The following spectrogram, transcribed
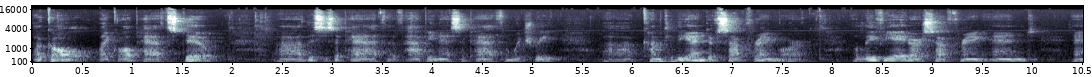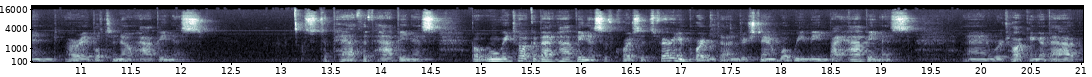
a goal, like all paths do. This is a path of happiness, a path in which we come to the end of suffering or alleviate our suffering and, and are able to know happiness. It's a path of happiness. But when we talk about happiness, of course, it's very important to understand what we mean by happiness. And we're talking about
